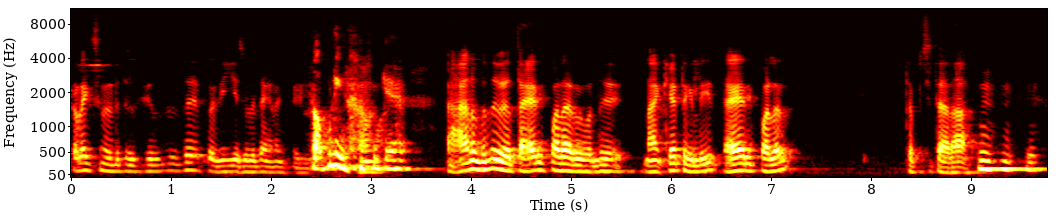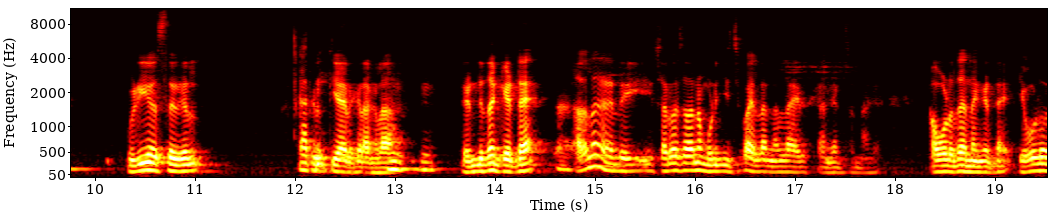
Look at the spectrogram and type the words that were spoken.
கலெக்ஷன் எடுத்துருக்கிறது இப்போ நீங்கள் சொல்லி தான் எனக்கு தெரியும். அப்படிங்களா. ஓகே நானும் வந்து தயாரிப்பாளர் வந்து நான் கேட்ட கேள்வி தயாரிப்பாளர் தப்பிச்சிட்டாரா? விநியோகஸ்தர்கள் திருப்தியாக இருக்கிறாங்களா? ரெண்டு தான் கேட்டேன். அதெல்லாம் ரெண்டு சர்வசாதாரணம் முடிஞ்சிச்சுப்பா எல்லாம் நல்லா இருக்காங்கன்னு சொன்னாங்க. அவ்வளோதான் நான் கேட்டேன். எவ்வளோ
